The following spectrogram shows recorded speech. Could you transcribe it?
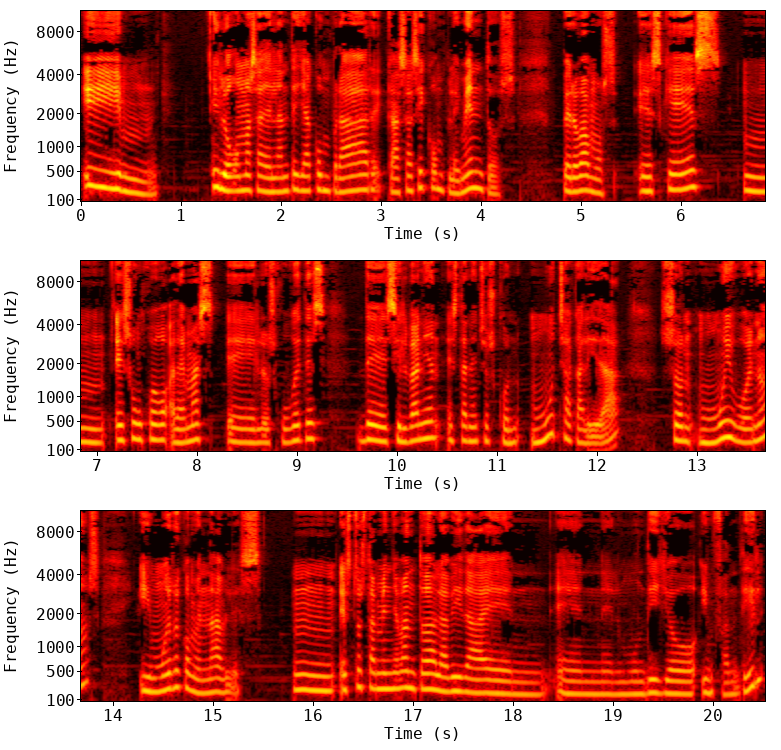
Y, y luego más adelante ya comprar casas y complementos. Pero vamos, es que es, mm, es un juego, además eh, los juguetes de Sylvanian están hechos con mucha calidad, son muy buenos y muy recomendables. Mm, estos también llevan toda la vida en, el mundillo infantil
